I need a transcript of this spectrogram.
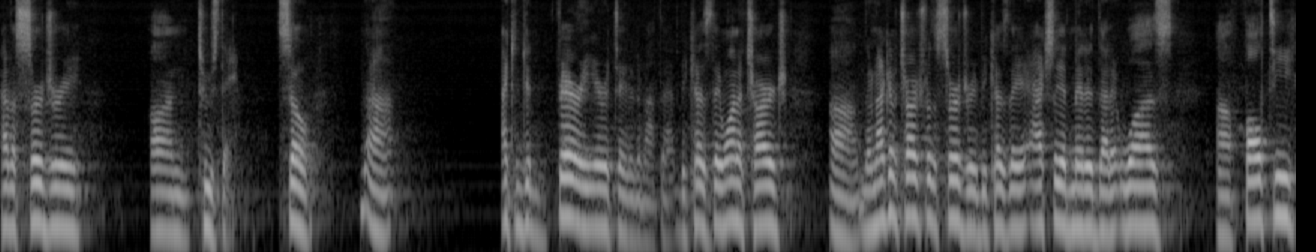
have a surgery on Tuesday. So uh, I can get very irritated about that because they want to charge. Um, they're not going to charge for the surgery because they actually admitted that it was uh, faulty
